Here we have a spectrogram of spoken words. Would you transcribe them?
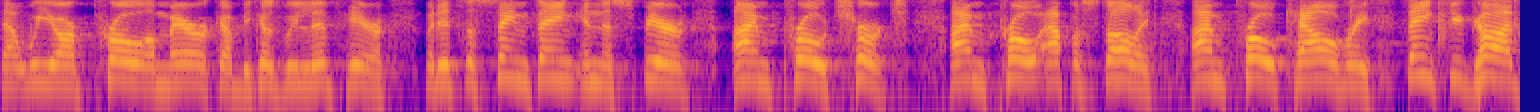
that we are pro America because we live here, but it's the same thing in the spirit. I'm pro church. I'm pro apostolic. I'm pro Calvary. Thank you, God,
